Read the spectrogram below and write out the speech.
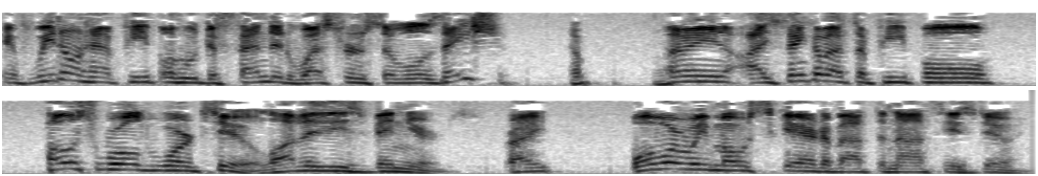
if we don't have people who defended Western civilization. I mean, I think about the people post World War II. A lot of these vineyards, right? What were we most scared about the Nazis doing?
